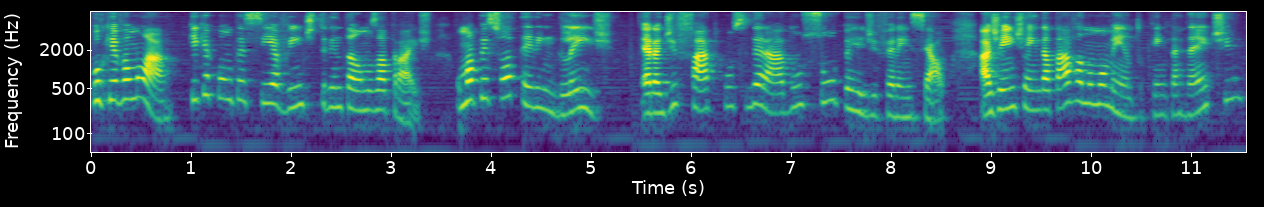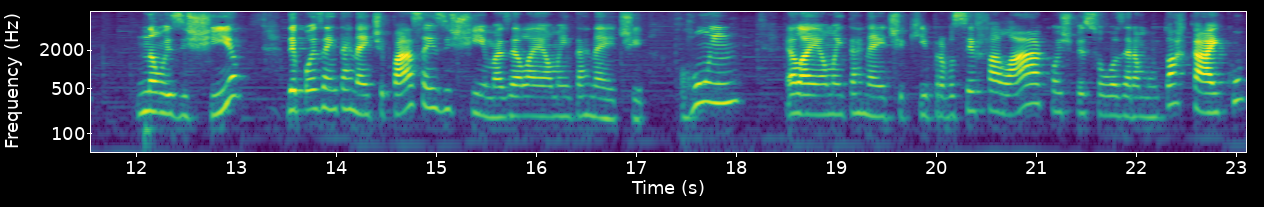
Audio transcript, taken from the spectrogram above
Porque vamos lá, o que, que acontecia 20, 30 anos atrás? Uma pessoa ter inglês era de fato considerado um super diferencial. A gente ainda estava no momento que a internet não existia, depois a internet passa a existir, mas ela é uma internet ruim, ela é uma internet que para você falar com as pessoas era muito arcaico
